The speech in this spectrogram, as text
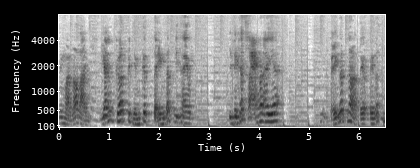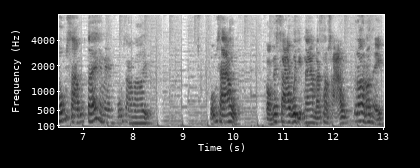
Nhưng mà nó là gắn kết với những cái tiện ích đi theo. Vậy thì khách sạn ở đây á tiện ích nó là tiện, tiện ích 4 sao quốc tế nha em 4 sao thôi. 4 sao. Còn cái sao của Việt Nam là sao xạo? Cái đó là nói thiệt.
